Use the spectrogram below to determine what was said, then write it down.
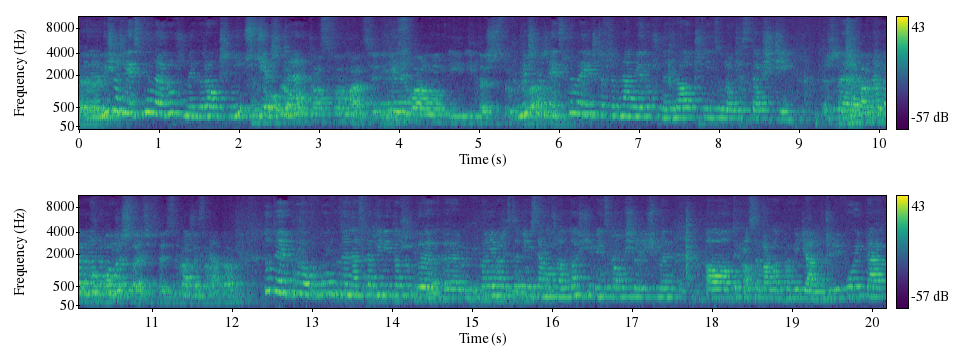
E, Myślę, że jest tyle różnych rocznic przeszło jeszcze. ogromną transformację i wizualną i, i też strukturalną. Myślę, że jest tyle jeszcze przed nami różnych rocznic, uroczystości, że Także na pewno było pomyśleć w tej sprawie, prawda? Tutaj było główne nastawienie to, żeby, e, ponieważ jest to Dzień Samorządności, więc pomyśleliśmy o tych osobach odpowiedzialnych, czyli wójtach,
